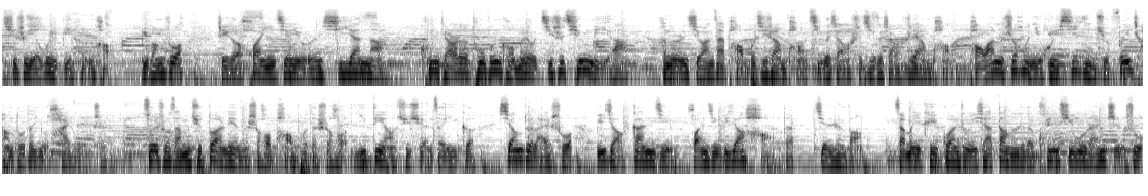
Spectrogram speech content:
其实也未必很好。比方说，这个换衣间有人吸烟呐，空调的通风口没有及时清理啊。很多人喜欢在跑步机上跑几个小时、几个小时这样跑，跑完了之后你会吸进去非常多的有害物质。所以说，咱们去锻炼的时候、跑步的时候，一定要去选择一个相对来说比较干净、环境比较好的健身房。咱们也可以关注一下当日的空气污染指数。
